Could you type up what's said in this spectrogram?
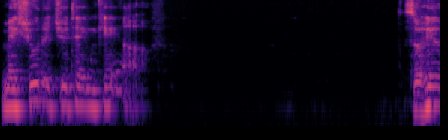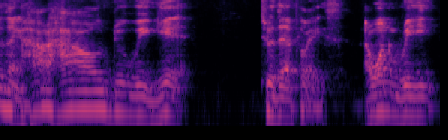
Make sure that you're taken care of. So here's the thing: how how do we get to that place? I want to read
